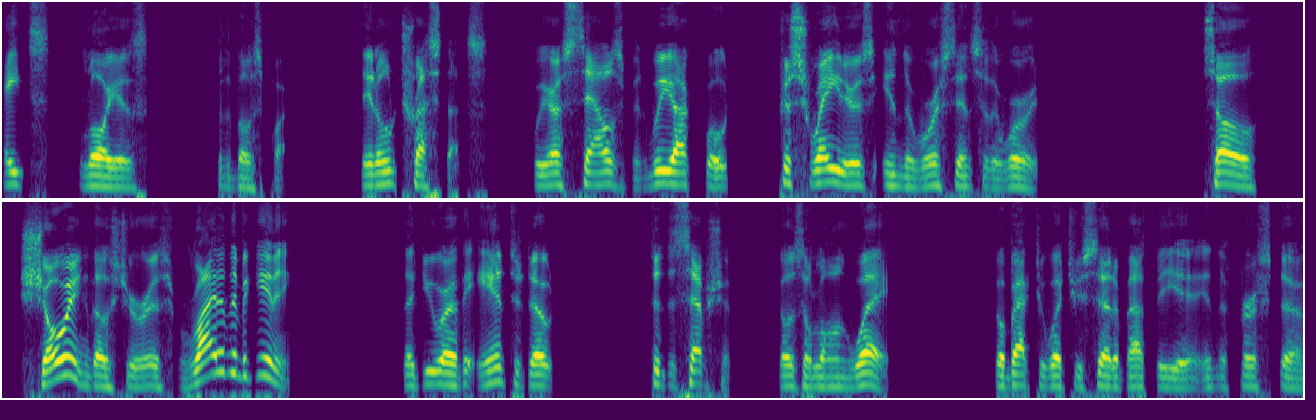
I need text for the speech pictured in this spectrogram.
hates lawyers for the most part. They don't trust us. We are salesmen. We are, quote, persuaders in the worst sense of the word. So, showing those jurors right in the beginning that you are the antidote to deception goes a long way. Go back to what you said about the uh, in the first uh,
